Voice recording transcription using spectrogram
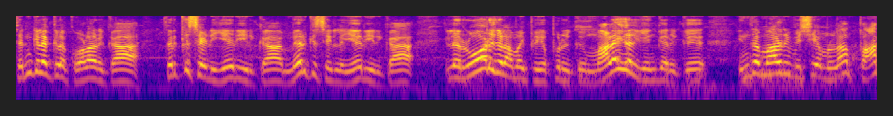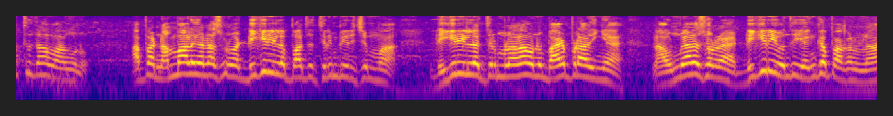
தென்கிழக்கில் குளம் இருக்கா? தெற்கு சைடு ஏரி இருக்கா? மேற்கு சைடில் ஏரி இருக்கா? இல்லை ரோடுகள் அமைப்பு எப்படி இருக்குது மலைகள் எங்கே இருக்குது இந்த மாதிரி விஷயம்லாம் பார்த்து தான் வாங்கணும். அப்போ நம்ம ஆளுங்க என்ன சொல்லுவோம் டிகிரியில் பார்த்து திரும்பிடுச்சும்மா டிகிரியில் திரும்பினாலாம் ஒன்றும் பயப்படாதீங்க. நான் உண்மையால சொல்கிறேன் டிகிரி வந்து எங்கே பார்க்கணும்னா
